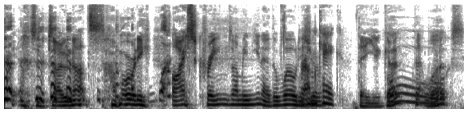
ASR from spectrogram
into donuts. I'm already ice creams. I mean, you know, the world is Rum your- cake. There you go. That works.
